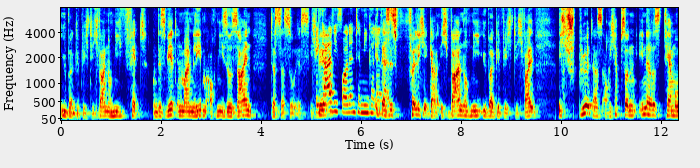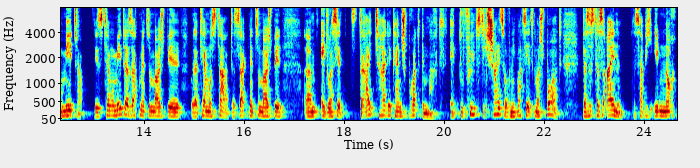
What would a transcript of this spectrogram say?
übergewichtig, ich war noch nie fett und es wird in meinem Leben auch nie so sein, dass das so ist. Ich egal will, wie voll dein Terminkalender ist. Das ist völlig egal. Ich war noch nie übergewichtig, weil ich spüre das auch. Ich habe so ein inneres Thermometer. Dieses Thermometer sagt mir zum Beispiel, oder Thermostat, das sagt mir zum Beispiel, ähm, ey, du hast jetzt drei Tage keinen Sport gemacht. Ey, du fühlst dich scheiße, hoffentlich machst du jetzt mal Sport. Das ist das eine. Das habe ich eben noch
